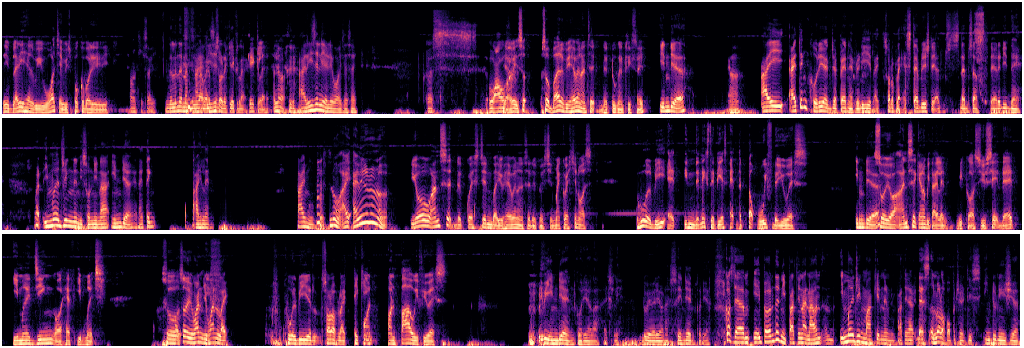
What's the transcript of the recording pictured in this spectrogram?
Hey, bloody hell, we watched it, we spoke about it already. Okay sorry இதுல இருந்து I எபிசோட கேட்கல கேட்கல no I recently only watch Because, wow. Was wow so so bar if you have an answer the two countries right india uh -huh. I I think Korea and Japan have already like sort of like established their, themselves. They're already there. But emerging then is only na India and I think Thailand. Thai movies. Hmm. No, I I mean no no no. You answered the question, but you haven't answered the question. My question was, who will be at in the next 30 years at the top with the US? India. So your answer cannot be Thailand because you said that emerging or have emerged. So also you want you if- want like who will be sort of like taking on on par with US. maybe India and Korea lah actually to be very honest India and Korea because the இப்போ வந்து நீ பார்த்தீங்கன்னா நான் வந்து emerging market நீ பார்த்தீங்கன்னா there's a lot of opportunities Indonesia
